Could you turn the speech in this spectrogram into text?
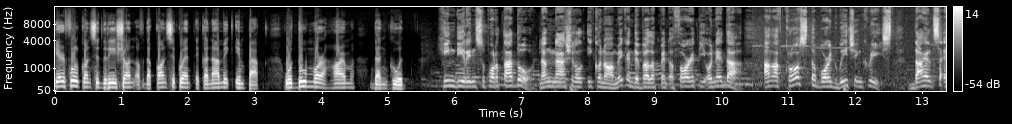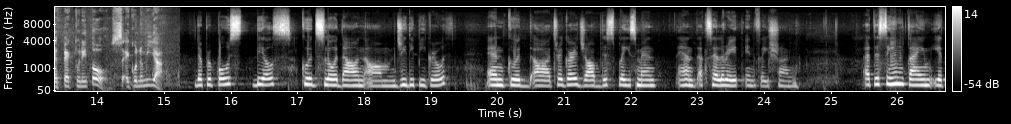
careful consideration of the consequent economic impact would do more harm than good. Hindi rin suportado ng National Economic and Development Authority o NEDA ang across-the-board wage increase dahil sa epekto nito sa ekonomiya. The proposed bills could slow down um, GDP growth and could uh, trigger job displacement and accelerate inflation. At the same time, it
